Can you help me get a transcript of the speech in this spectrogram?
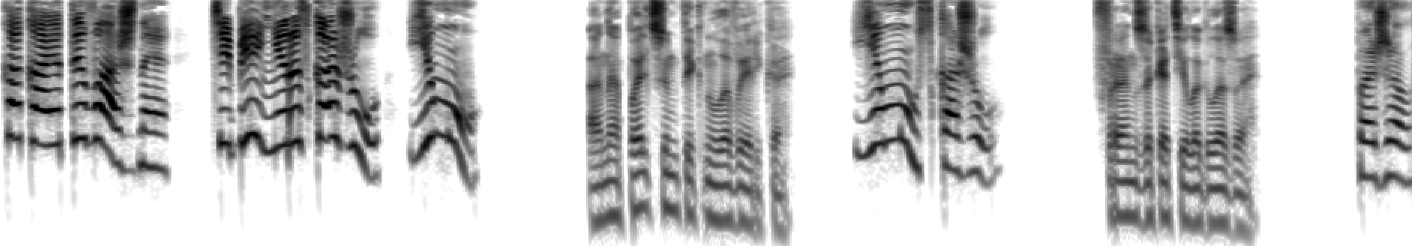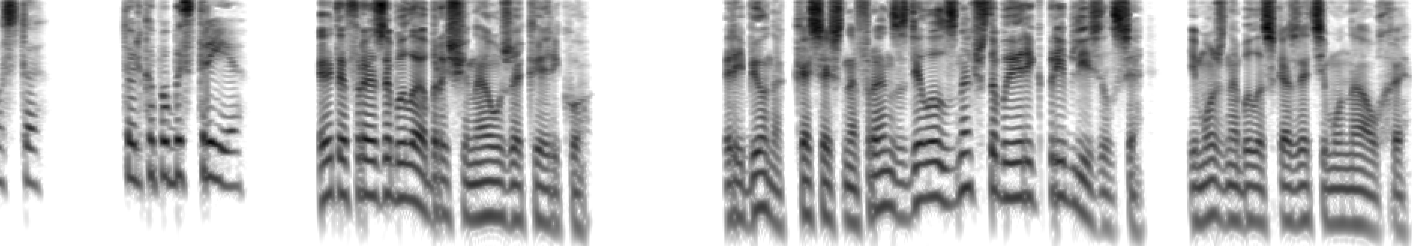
Какая ты важная! Тебе не расскажу, ему. Она пальцем тыкнула в Эрика. Ему скажу. Фран закатила глаза. Пожалуйста, только побыстрее. Эта фраза была обращена уже к Эрику. Ребенок, косясь на Фран, сделал знак, чтобы Эрик приблизился, и можно было сказать ему на ухо.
